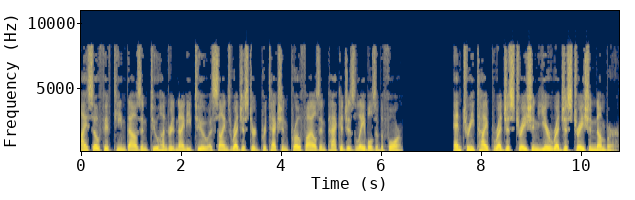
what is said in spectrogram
ISO 15292 assigns registered protection profiles and packages labels of the form. Entry type registration year registration number.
